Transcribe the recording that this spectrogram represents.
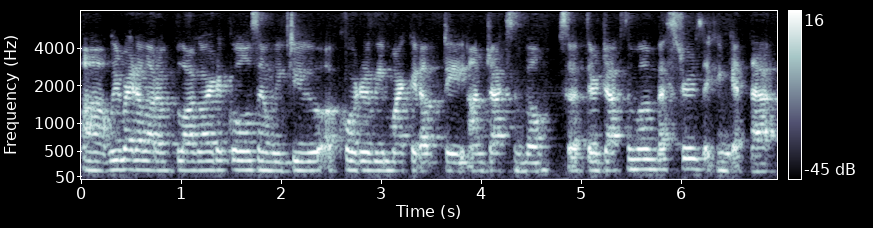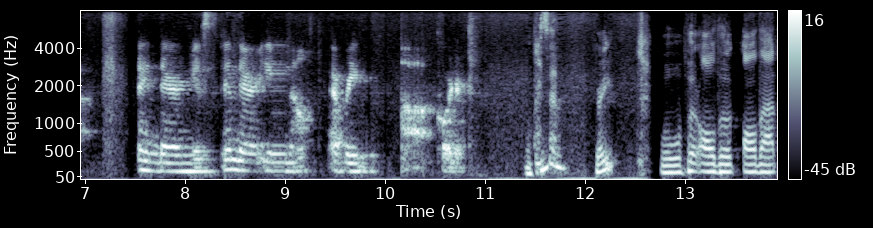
uh, we write a lot of blog articles and we do a quarterly market update on Jacksonville. So if they're Jacksonville investors, they can get that in their news in their email every uh, quarter. Okay. Awesome. Great. Well, we'll put all the all that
